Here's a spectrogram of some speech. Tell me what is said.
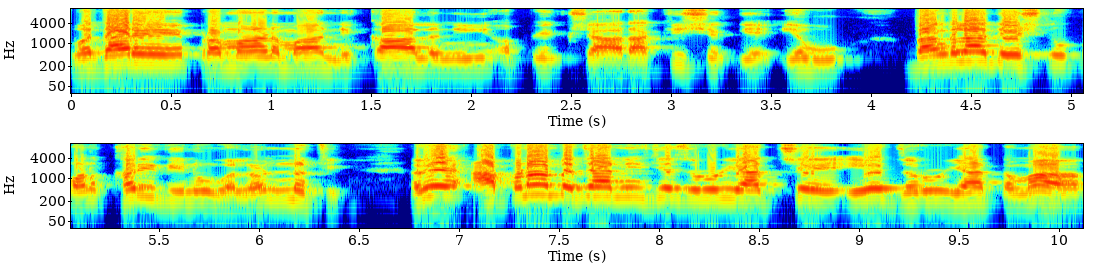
વધારે પ્રમાણમાં નિકાલની અપેક્ષા રાખી શકીએ એવું બાંગ્લાદેશનું પણ ખરીદીનું વલણ નથી. હવે આપણા બજારની જે જરૂરિયાત છે એ જરૂરિયાતમાં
